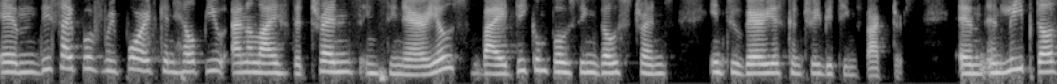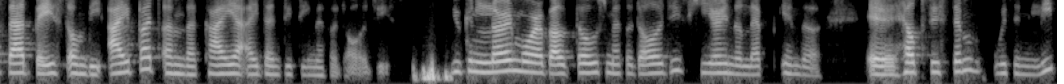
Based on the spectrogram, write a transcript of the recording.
Um, this type of report can help you analyze the trends in scenarios by decomposing those trends into various contributing factors. Um, and LEAP does that based on the IPAT and the Kaya identity methodologies. You can learn more about those methodologies here in the, in the uh, help system within LEAP.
